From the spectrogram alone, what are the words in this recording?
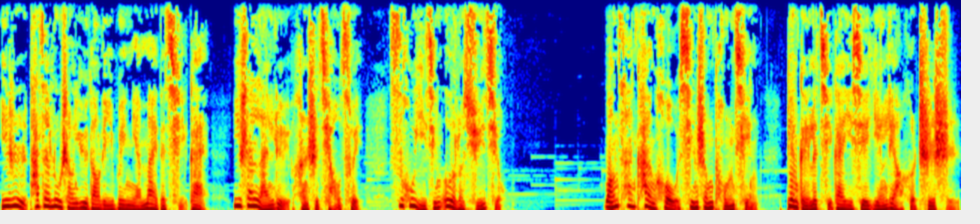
一日，他在路上遇到了一位年迈的乞丐，衣衫褴褛，很是憔悴，似乎已经饿了许久。王粲看后心生同情，便给了乞丐一些银两和吃食。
